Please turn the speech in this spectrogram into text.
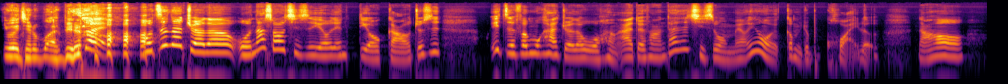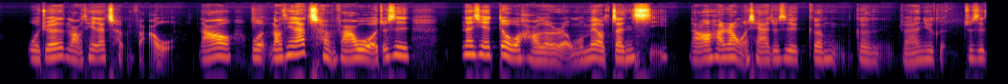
因为以前都不爱别人。对，我真的觉得我那时候其实有点丢高，就是一直分不开，觉得我很爱对方，但是其实我没有，因为我根本就不快乐。然后我觉得老天爷在惩罚我。然后我老天在惩罚我，就是那些对我好的人，我没有珍惜，然后他让我现在就是跟跟反正就跟就是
